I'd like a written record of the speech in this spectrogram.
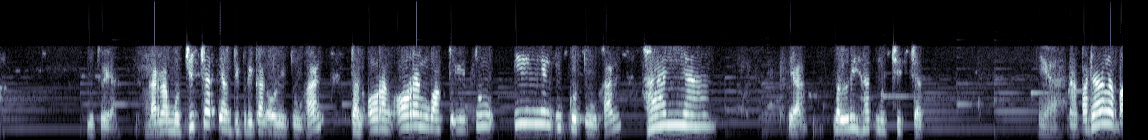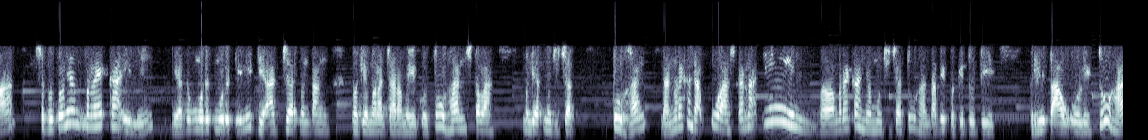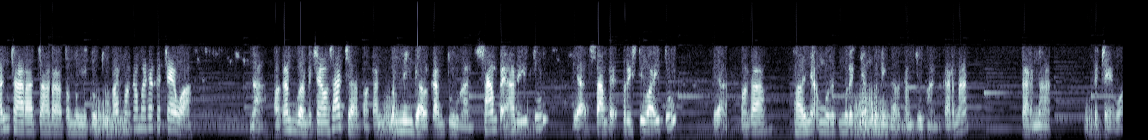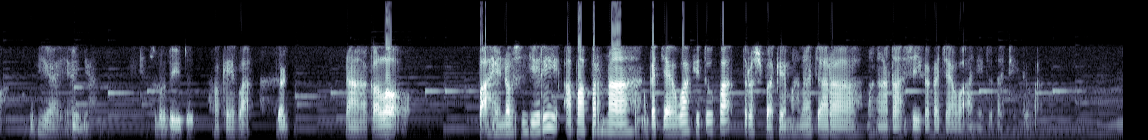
Gitu ya. Hmm. Karena mujizat yang diberikan oleh Tuhan dan orang-orang waktu itu ingin ikut Tuhan hanya ya melihat mujizat. Ya. Nah, padahal apa? Sebetulnya mereka ini yaitu murid-murid ini diajar tentang bagaimana cara mengikut Tuhan setelah melihat mujizat Tuhan dan mereka tidak puas karena ingin bahwa mereka hanya mujizat Tuhan tapi begitu diberitahu oleh Tuhan cara-cara atau mengikut Tuhan maka mereka kecewa. Nah bahkan bukan kecewa saja bahkan meninggalkan Tuhan sampai hari itu ya sampai peristiwa itu ya maka banyak murid-murid yang meninggalkan Tuhan karena karena kecewa. Iya iya iya. Seperti itu. Oke Pak. Dan Nah, kalau Pak Henok sendiri apa pernah kecewa gitu Pak? Terus bagaimana cara mengatasi kekecewaan itu tadi itu Pak?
